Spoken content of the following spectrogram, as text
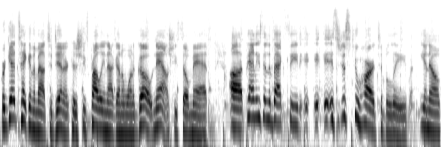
Forget taking them out to dinner because she's probably not going to want to go now. She's so mad. Uh, panties in the back seat, it, it, it's just too hard to believe, you know.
